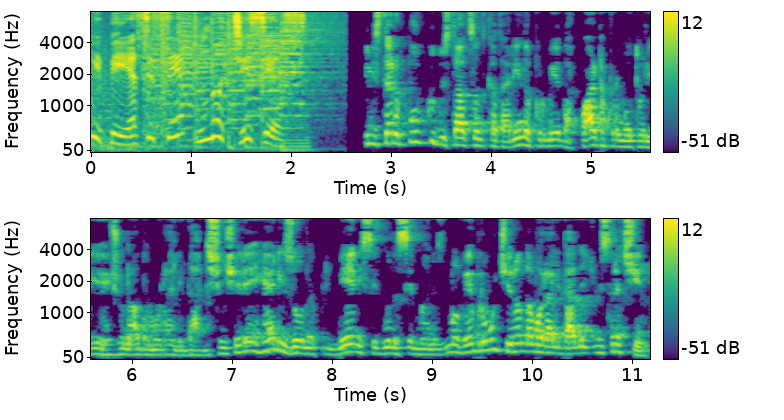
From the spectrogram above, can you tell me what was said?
MPSC Notícias. O Ministério Público do Estado de Santa Catarina, por meio da 4 Promotoria Regional da Moralidade de Xanxerê, realizou na primeira e segunda semanas de novembro o mutirão da moralidade administrativa.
